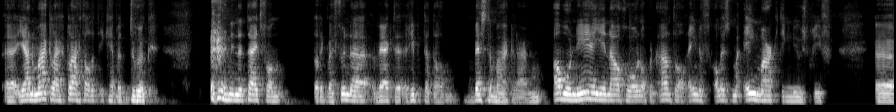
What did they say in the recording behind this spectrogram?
Ja, de makelaar klaagt altijd, ik heb het druk. en in de tijd van dat ik bij Funda werkte, riep ik dat al, beste makelaar, abonneer je nou gewoon op een aantal, één of al is het maar één marketing nieuwsbrief, uh,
